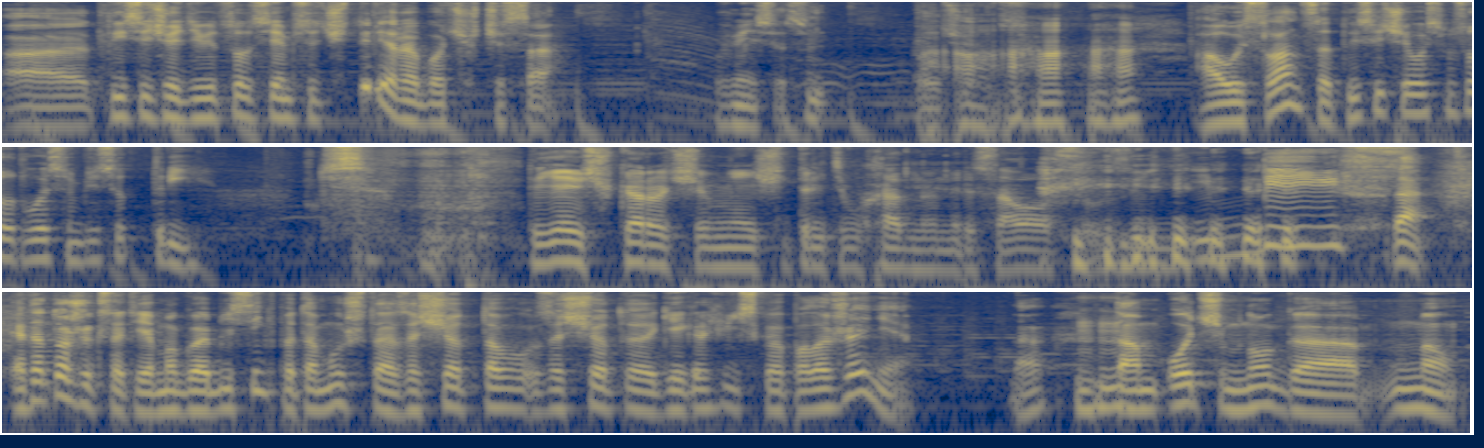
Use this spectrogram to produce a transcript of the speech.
1974 рабочих часа в месяц получается. Ага, ага. А у исландца 1883. Да я еще, короче, у меня еще третий выходной нарисовался. Да, это тоже, кстати, я могу объяснить, потому что за счет того, за счет э, географического положения, да, там очень много, ну,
